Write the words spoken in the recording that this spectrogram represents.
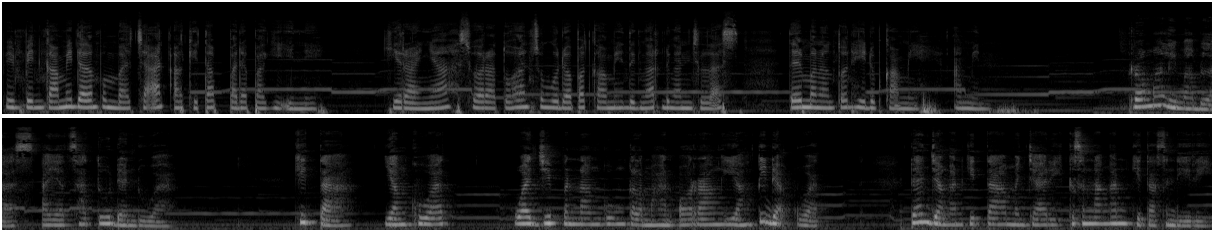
pimpin kami dalam pembacaan Alkitab pada pagi ini. Kiranya suara Tuhan sungguh dapat kami dengar dengan jelas dan menuntun hidup kami. Amin. Roma 15 ayat 1 dan 2 Kita yang kuat wajib menanggung kelemahan orang yang tidak kuat dan jangan kita mencari kesenangan kita sendiri.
